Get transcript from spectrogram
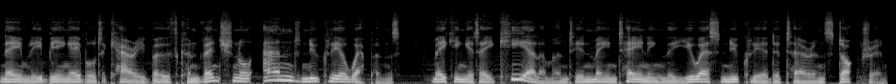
namely being able to carry both conventional and nuclear weapons, making it a key element in maintaining the US nuclear deterrence doctrine.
